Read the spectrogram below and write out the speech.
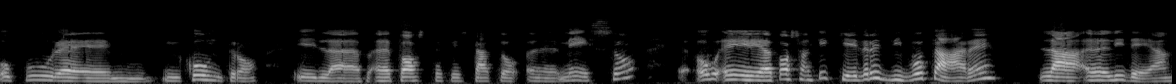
oppure mh, contro il eh, post che è stato eh, messo eh, e posso anche chiedere di votare eh, l'idea.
